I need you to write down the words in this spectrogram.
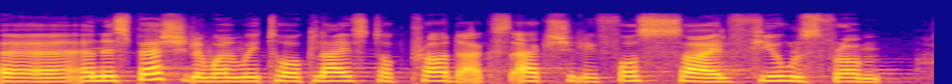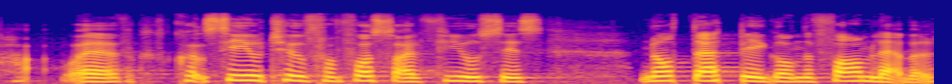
uh, and especially when we talk livestock products, actually fossil fuels from uh, CO2 from fossil fuels is not that big on the farm level.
